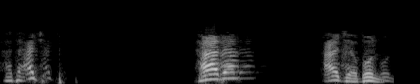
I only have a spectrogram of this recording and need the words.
هذا عجب. هذا عجب.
